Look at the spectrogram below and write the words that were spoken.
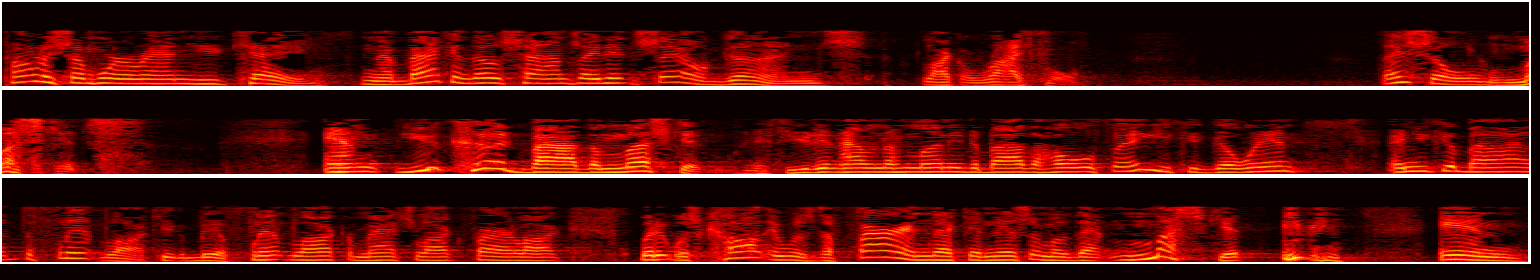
probably somewhere around UK. Now, back in those times, they didn't sell guns like a rifle. They sold muskets. And you could buy the musket. If you didn't have enough money to buy the whole thing, you could go in and you could buy the flintlock. It could be a flintlock or matchlock, firelock. But it was called, it was the firing mechanism of that musket. and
